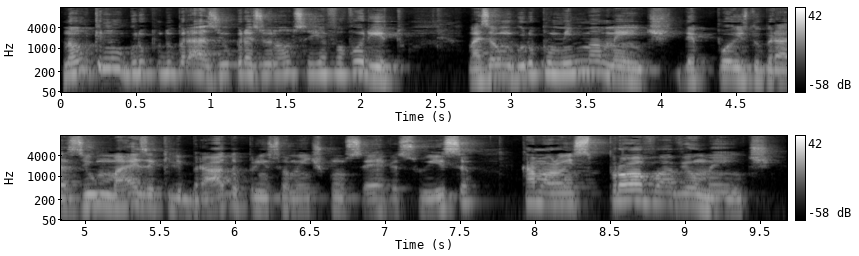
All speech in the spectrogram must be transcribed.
Não que no grupo do Brasil o Brasil não seja favorito, mas é um grupo minimamente, depois do Brasil, mais equilibrado, principalmente com Sérvia e Suíça. Camarões provavelmente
